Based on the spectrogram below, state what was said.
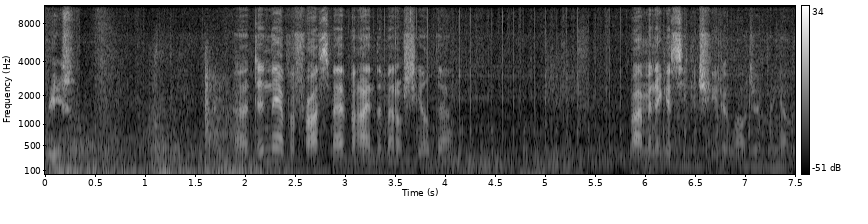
Leave. Uh, didn't they have a frost mat behind the metal shield though? Well, I mean, I guess you can shoot it while jumping over.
